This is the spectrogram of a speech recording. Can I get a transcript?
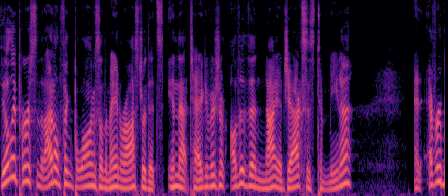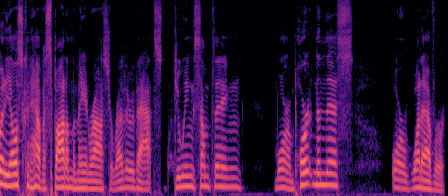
the only person that I don't think belongs on the main roster that's in that tag division, other than Nia Jax, is Tamina. And everybody else could have a spot on the main roster, whether that's doing something more important than this or whatever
